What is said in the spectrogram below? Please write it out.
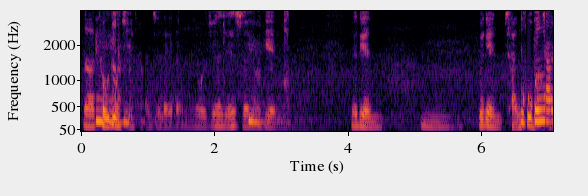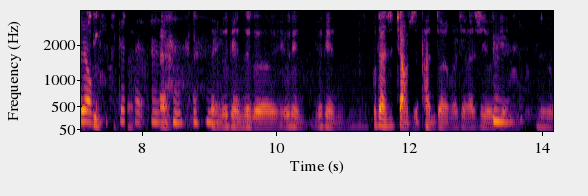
那偷渡集团之类的，我觉得人蛇有点，有点，嗯，有点残酷吧。对对，哎，对，有点那个，有点有点，不但是价值判断，而且还是有一点那种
